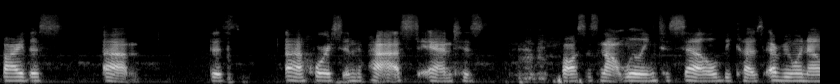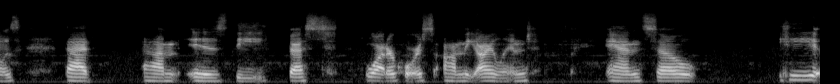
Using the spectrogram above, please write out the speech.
buy this um, this uh, horse in the past and his boss is not willing to sell because everyone knows that um, is the best water horse on the island. And so he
